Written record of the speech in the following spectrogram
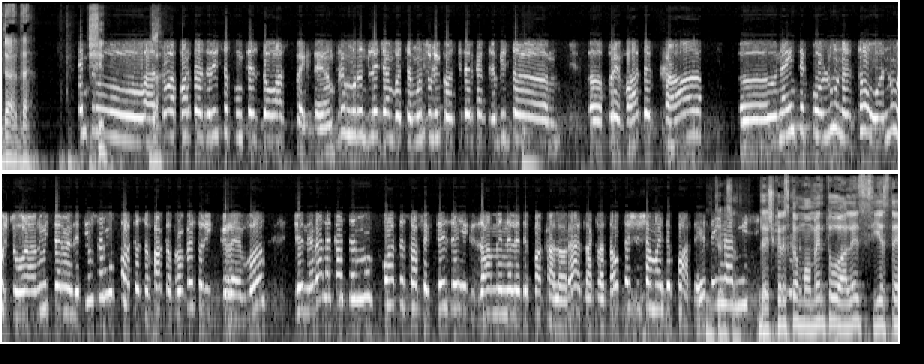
da, da. Pentru și, a da. doua parte aș dori să punctez două aspecte. În primul rând, legea învățământului consider că ar trebui să uh, prevadă ca uh, înainte cu o lună, două, nu știu, un anumit termen de timp, să nu poată să facă profesorii grevă generală ca să nu poată să afecteze examenele de bacalaureat la clasa 8 și așa mai departe. Este inadmisibil. Deci crezi că momentul ales este,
